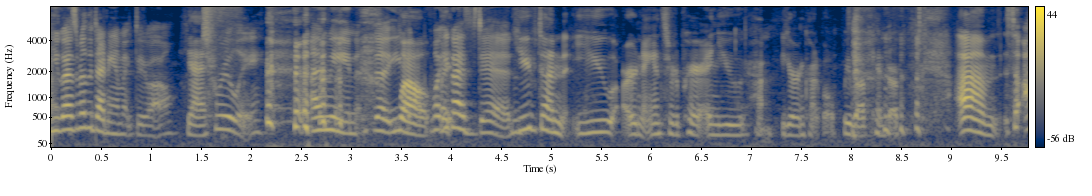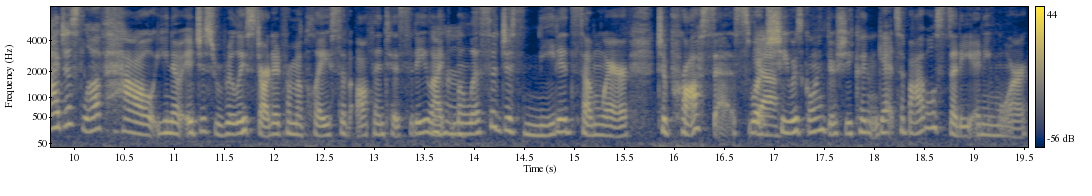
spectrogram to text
You guys were the dynamic duo. Yes. truly. I mean, the you, Well, what you guys did. You've done. You are an answer to prayer, and you ha- you're incredible. We love Kendra. um, so I just love how you know it just really started from a place of authenticity. Like Melissa just needed somewhere to process what Yeah. she was going through. She couldn't get to Bible study anymore,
